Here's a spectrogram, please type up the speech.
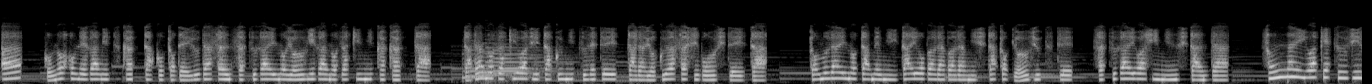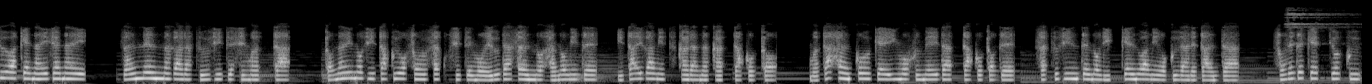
ああ、この骨が見つかったことでエルダさん殺害の容疑が野崎にかかった。ただ野崎は自宅に連れて行ったら翌朝死亡していた。弔いのために遺体をバラバラにしたと供述して、殺害は否認したんだ。そんな言い訳通じるわけないじゃない。残念ながら通じてしまった。都内の自宅を捜索してもエルダさんの歯のみで、遺体が見つからなかったこと。また犯行経緯も不明だったことで、殺人での立件は見送られたんだ。それで結局、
